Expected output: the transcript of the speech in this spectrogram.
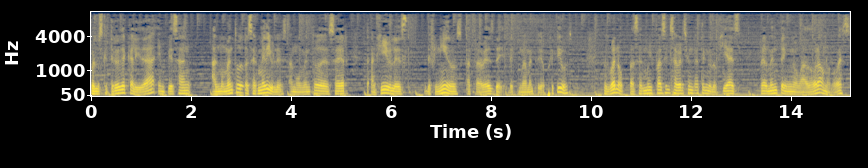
Pues los criterios de calidad empiezan al momento de ser medibles, al momento de ser tangibles, definidos a través de, de, nuevamente de objetivos, pues bueno, va a ser muy fácil saber si una tecnología es realmente innovadora o no lo es.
